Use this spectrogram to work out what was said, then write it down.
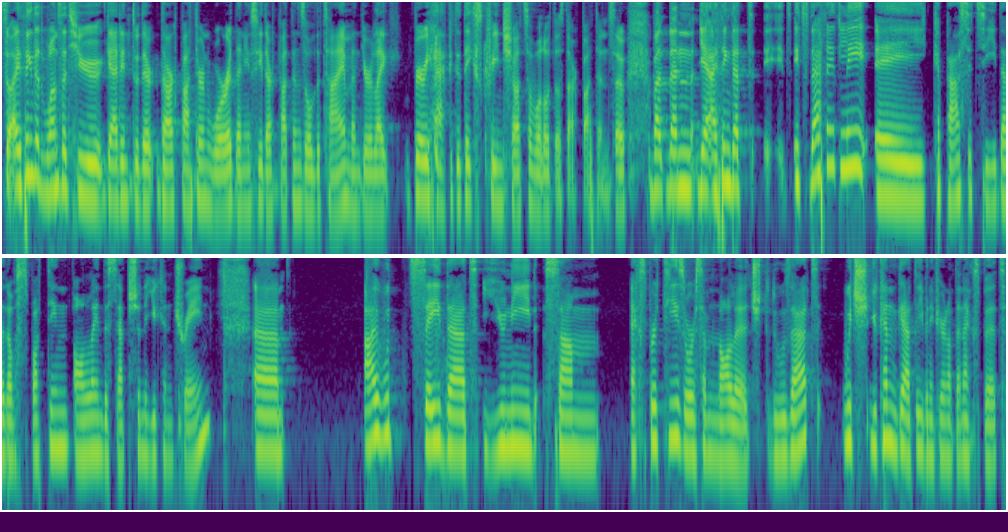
So I think that once that you get into the dark pattern world, then you see dark patterns all the time and you're like very happy to take screenshots of all of those dark patterns. So, but then, yeah, I think that it's, it's definitely a capacity that of spotting online deception that you can train. Um, I would say that you need some expertise or some knowledge to do that which you can get even if you're not an expert.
